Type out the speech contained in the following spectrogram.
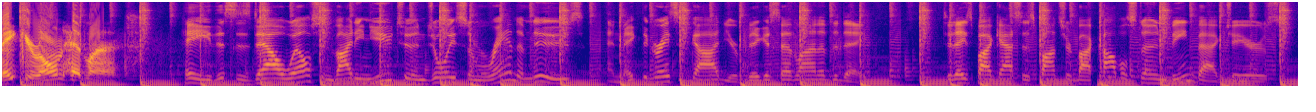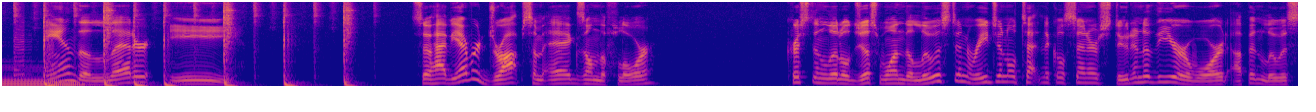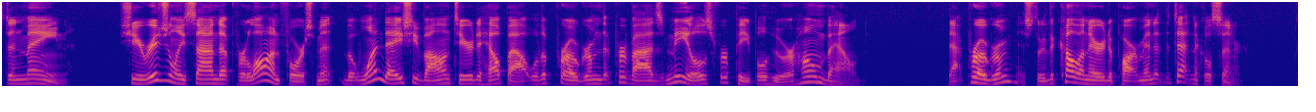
Make your own headlines. Hey, this is Dal Welsh inviting you to enjoy some random news and make the grace of God your biggest headline of the day. Today's podcast is sponsored by Cobblestone Beanbag Chairs and the letter E. So, have you ever dropped some eggs on the floor? Kristen Little just won the Lewiston Regional Technical Center Student of the Year Award up in Lewiston, Maine. She originally signed up for law enforcement, but one day she volunteered to help out with a program that provides meals for people who are homebound. That program is through the culinary department at the Technical Center,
